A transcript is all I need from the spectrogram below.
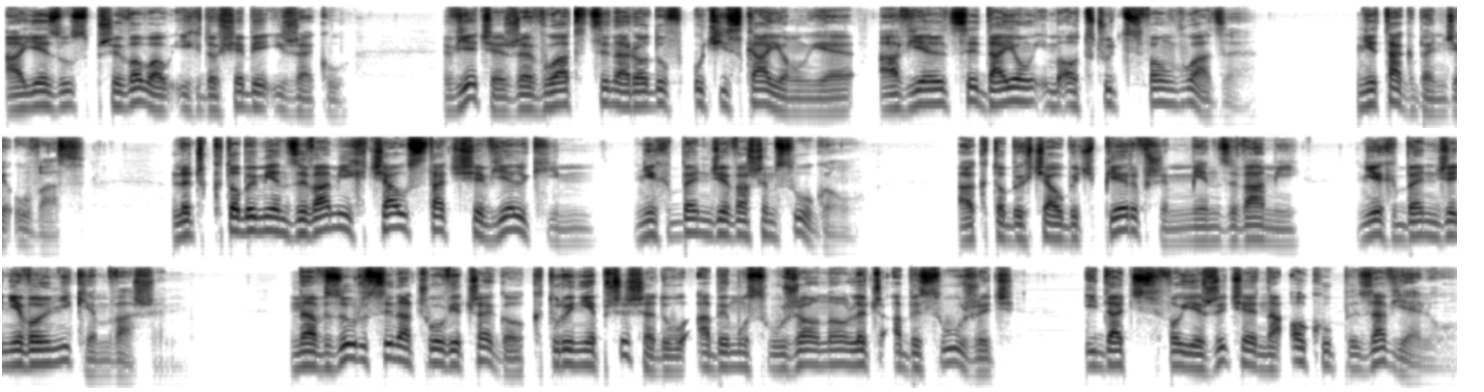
A Jezus przywołał ich do siebie i rzekł, wiecie, że władcy narodów uciskają je, a wielcy dają im odczuć swą władzę. Nie tak będzie u was – Lecz kto by między wami chciał stać się wielkim, niech będzie waszym sługą. A kto by chciał być pierwszym między wami, niech będzie niewolnikiem waszym. Na wzór Syna Człowieczego, który nie przyszedł, aby mu służono, lecz aby służyć i dać swoje życie na okup za wielu.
